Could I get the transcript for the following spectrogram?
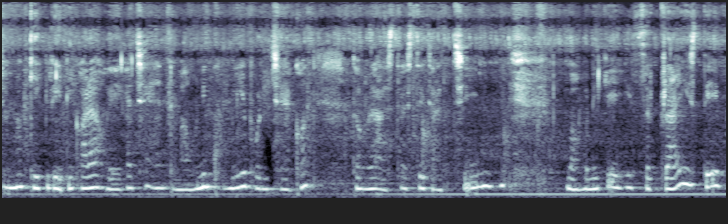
জন্য কেক রেডি করা হয়ে গেছে অ্যান্ড মামনি ঘুমিয়ে পড়েছে এখন। তো আমরা আস্তে আস্তে যাচ্ছি। মামনিকে সারপ্রাইজ দেব।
